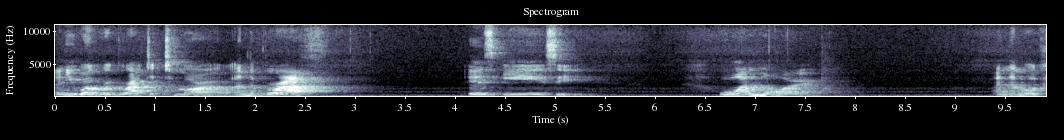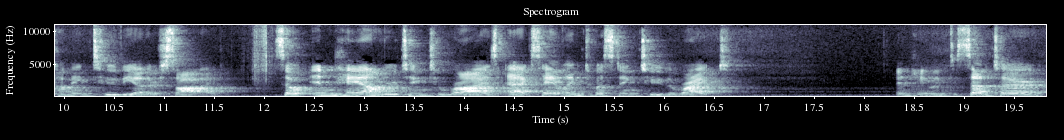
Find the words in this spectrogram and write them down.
and you won't regret it tomorrow. And the breath is easy. One more. And then we're coming to the other side. So inhale, rooting to rise. Exhaling, twisting to the right. Inhaling to center.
